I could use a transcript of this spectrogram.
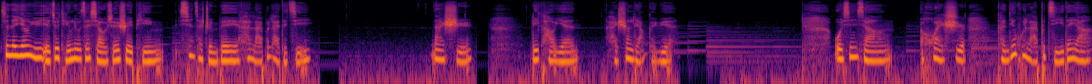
现在英语也就停留在小学水平。现在准备还来不来得及？那时，离考研还剩两个月，我心想。坏事肯定会来不及的呀。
